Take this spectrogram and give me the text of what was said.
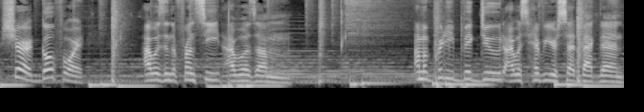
sure, go for it. I was in the front seat. I was, um, I'm a pretty big dude. I was heavier set back then.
